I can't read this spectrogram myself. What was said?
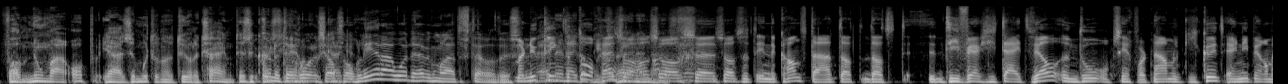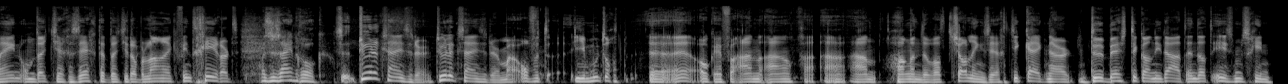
van noem maar op. Ja, ze moeten er natuurlijk zijn. Het is een kunnen tegenwoordig zelfs hoogleraar worden, heb ik me laten vertellen. Dus. Maar nu klinkt het toch, hè, zoals, zoals, uh, zoals het in de krant staat, dat, dat diversiteit wel een doel op zich wordt. Namelijk, je kunt er niet meer omheen, omdat je gezegd hebt dat je dat belangrijk vindt. Gerard. Maar ze zijn er ook. tuurlijk zijn ze er, tuurlijk zijn ze er. Maar of het, je moet toch uh, ook even aan, aan, aanhangende wat Challing zegt. Je kijkt naar de beste kandidaat. En dat is misschien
